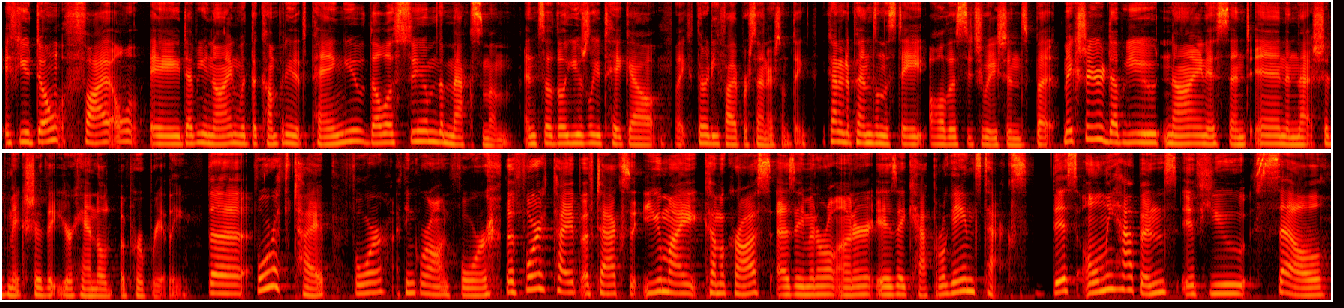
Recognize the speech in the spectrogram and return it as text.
If you don't file a W 9 with the company that's paying you, they'll assume the maximum. And so they'll usually take out like 35% or something. It kind of depends on the state, all the situations, but make sure your W 9 is sent in, and that should make sure that you're handled appropriately. The fourth type, four, I think we're on four. The fourth type of tax that you might come across as a mineral owner is a capital gains tax. This only happens if you sell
